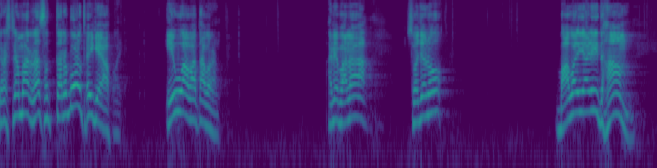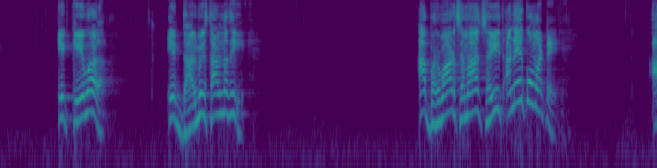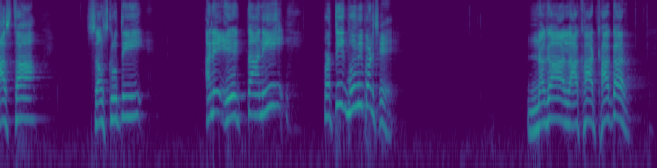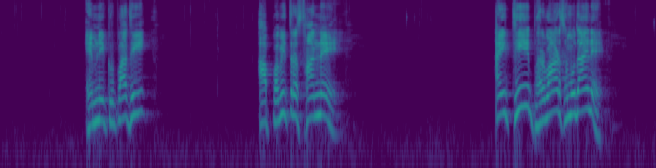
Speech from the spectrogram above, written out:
કૃષ્ણમાં રસ તરબોળ થઈ ગયા હોય, એવું આ વાતાવરણ. અને વાલા સ્વજનો, બાવળિયાળી ધામ એ કેવળ એક ધાર્મિક સ્થાન નથી. આ ભરવાડ સમાજ સહિત અનેકો માટે આસ્થા, સંસ્કૃતિ અને એકતાની પ્રતીક ભૂમિ પણ છે. નગા લાખા ઠાકર એમની કૃપાથી આ પવિત્ર સ્થાનને અહીંથી ભરવાડ સમુદાયને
